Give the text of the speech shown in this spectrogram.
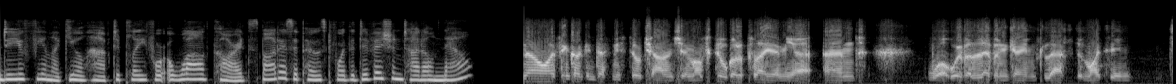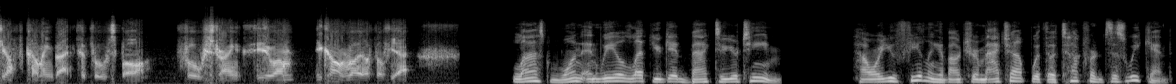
do you feel like you'll have to play for a wild card spot as opposed for the division title now? No, I think I can definitely still challenge him. I've still got to play him yet, and what with 11 games left and my team just coming back to full spot, full strength, you um, you can't write us off yet. Last one and we'll let you get back to your team. How are you feeling about your matchup with the Tuckfords this weekend?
